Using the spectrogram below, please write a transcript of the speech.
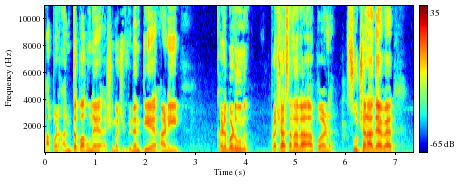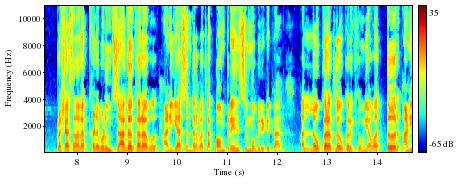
आपण अंत पाहू नये अशी माझी विनंती आहे. आणि खडबडून प्रशासनाला आपण सूचना द्याव्यात. प्रशासनाला खडबडून जागं करावं आणि या संदर्भातला कॉम्प्रिहेन्सिव्ह मोबिलिटी प्लॅन हा लवकरात लवकर घेऊन यावा. तर आणि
